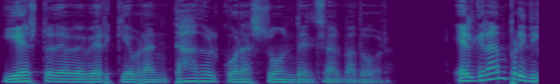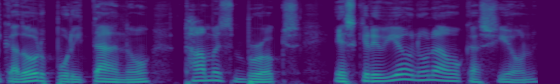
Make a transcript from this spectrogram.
y esto debe haber quebrantado el corazón del Salvador. El gran predicador puritano Thomas Brooks escribió en una ocasión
